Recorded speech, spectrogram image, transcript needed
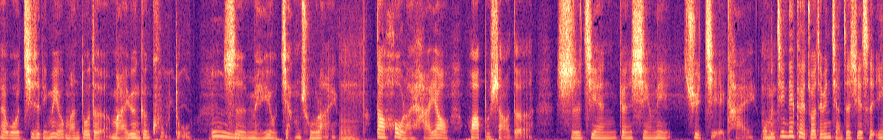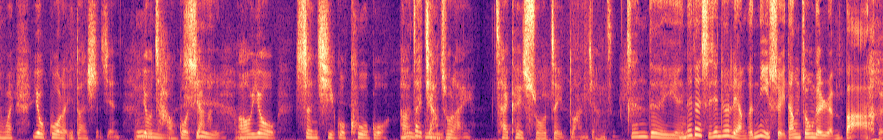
哎，我其实里面有蛮多的埋怨跟苦读，嗯，是没有讲出来，嗯，到后来还要花不少的时间跟心力去解开。我们今天可以坐在这边讲这些，是因为又过了一段时间，又吵过架，然后又生气过、哭过，啊，再讲出来。才可以说这一段这样子，真的耶！那段时间就是两个溺水当中的人吧？对，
